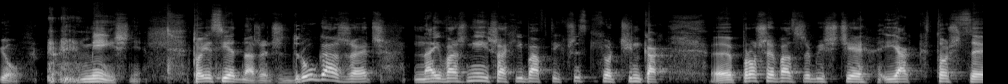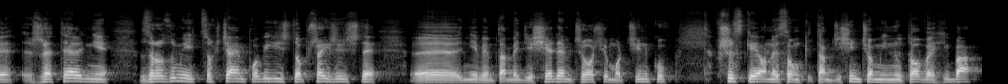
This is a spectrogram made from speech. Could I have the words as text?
mięśnie. To jest jedna rzecz. Druga rzecz, najważniejsza chyba w tych wszystkich odcinkach, e, proszę Was, żebyście, jak ktoś chce rzetelnie zrozumieć, co chciałem powiedzieć, to przejrzeć te, e, nie wiem, tam będzie 7 czy 8 odcinków. Wszystkie one są tam 10-minutowe chyba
